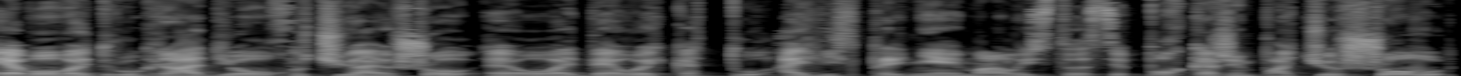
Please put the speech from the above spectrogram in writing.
evo ovaj drug radi ovo, hoću ja još ovo, evo ovaj devojka tu, ajde ispred nje malo isto da se pokažem, pa ću još ovu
